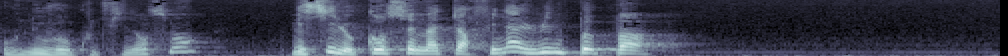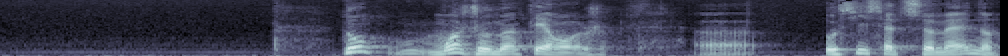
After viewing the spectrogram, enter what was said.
aux nouveaux coûts de financement. Mais si le consommateur final, lui, ne peut pas. Donc, moi, je m'interroge. Euh, aussi cette semaine,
